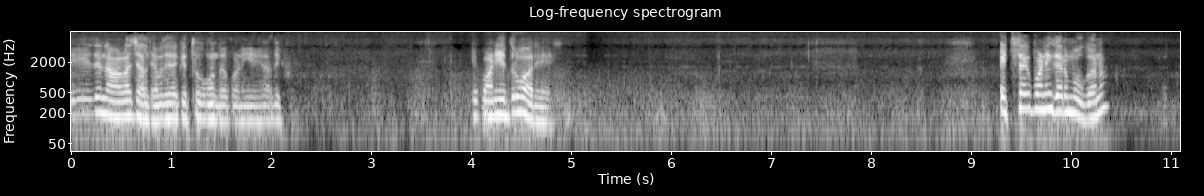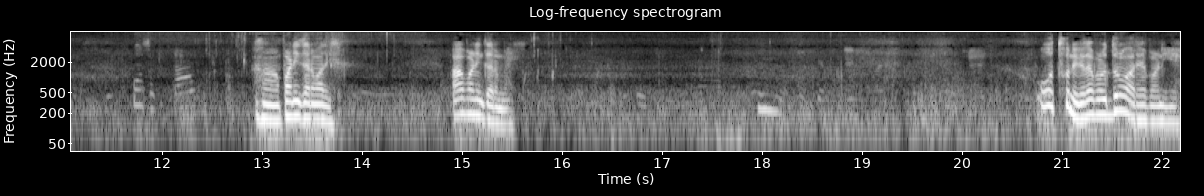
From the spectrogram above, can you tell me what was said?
ਇਹਦੇ ਨਾਲ ਨਾਲ ਚੱਲਦੇ ਆ ਬਤੇ ਕਿੱਥੋਂ ਆਉਂਦਾ ਪਾਣੀ ਇਹ। ਆ ਦੇਖੋ। ਇਹ ਪਾਣੀ ਇਧਰੋਂ ਆ ਰਿਹਾ ਹੈ। ਇੱਥੇ ਤੱਕ ਪਾਣੀ ਗਰਮ ਹੋਊਗਾ ਨਾ? ਹਾਂ ਪਾਣੀ ਗਰਮ ਆ ਦੇਖ। ਆ ਪਾਣੀ ਗਰਮ ਹੈ। ਉਹ ਉੱਥੋਂ ਨਿਕਲਦਾ ਪਰ ਉਧਰੋਂ ਆ ਰਿਹਾ ਪਾਣੀ ਇਹ।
